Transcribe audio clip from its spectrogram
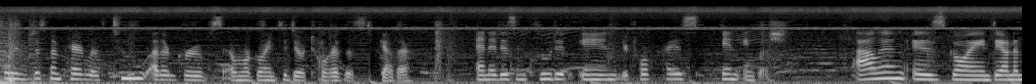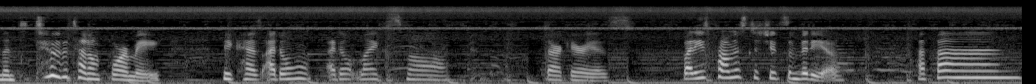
So we've just been paired with two other groups and we're going to do a tour of this together. And it is included in your tour price in English. Alan is going down and then to the tunnel for me because I don't I don't like small dark areas. But he's promised to shoot some video. Have fun!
